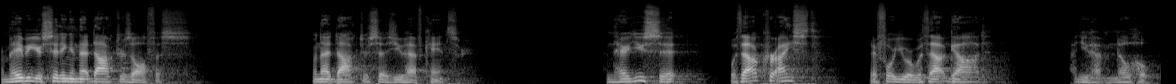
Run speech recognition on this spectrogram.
Or maybe you're sitting in that doctor's office when that doctor says you have cancer. And there you sit without Christ, therefore you are without God, and you have no hope.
